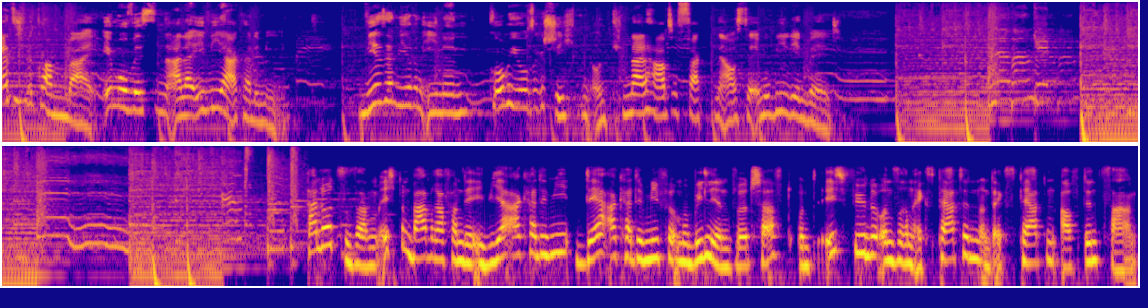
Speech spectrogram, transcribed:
Herzlich willkommen bei Immowissen à la EVIA Akademie. Wir servieren Ihnen kuriose Geschichten und knallharte Fakten aus der Immobilienwelt. Hallo zusammen, ich bin Barbara von der EVIA Akademie, der Akademie für Immobilienwirtschaft und ich fühle unseren Expertinnen und Experten auf den Zahn.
